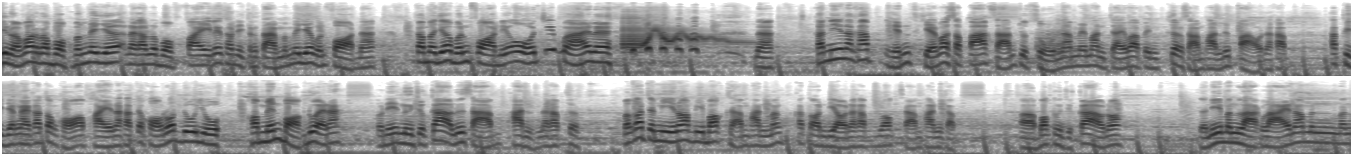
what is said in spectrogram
ีหน่อยว่าระบบมันไม่เยอะนะครับ ระบบไฟอิเล็กทรอนิกส์ต่างๆ มันไม่เยอะเหมือนฟอร์ดนะถ้ามาเยอะเหมือนฟอร์ดนี่โอ้โหชิบหายเลยนะคันนี้นะครับเห็นเขียนว่า Spark 3.0 นะไม่มั่นใจว่าเป็นเครื่อง 3,000 หรือเปล่านะครับ ถ้าผิดยังไงก็ต้องขออภัยนะครับ เจ้าของรถดูอยู่ คอมเมนต์บอกด้วยนะ ตัวนี้ 1.9 หรือ 3,000 นะครับเครื่องมันก็จะมีเนาะมีบล็อก 3,000 มั้งก็ตอนเดียวนะครับบล็อก 3,000 กับบล็อก 1.9 เนาะ ดี๋ยวนี้มันหลากหลายนะมันมัน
